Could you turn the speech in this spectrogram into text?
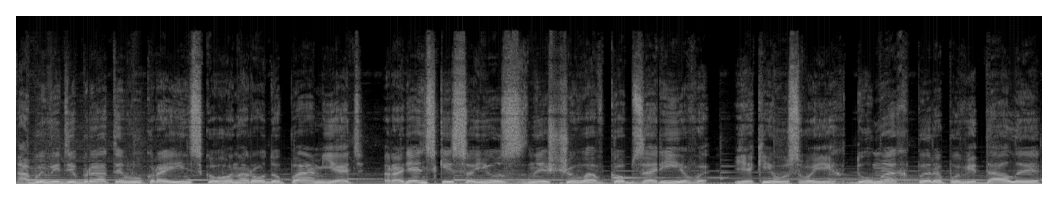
Аби відібрати в українського народу пам'ять, радянський союз знищував кобзарів, які у своїх думах переповідали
